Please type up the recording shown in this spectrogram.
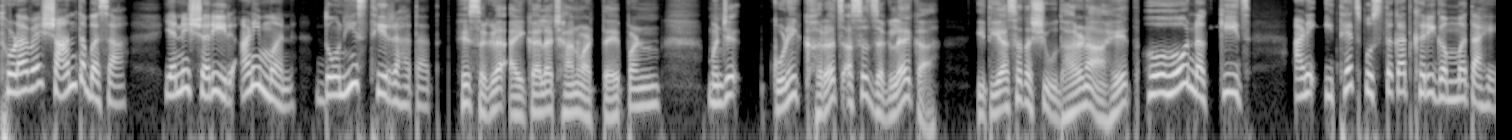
थोडा वेळ शांत बसा यांनी शरीर आणि मन दोन्ही स्थिर राहतात. हे सगळं ऐकायला छान वाटतंय पण म्हणजे कोणी खरंच असं जगलंय का? इतिहासात अशी उदाहरणं आहेत? हो हो नक्कीच. आणि इथेच पुस्तकात खरी गंमत आहे.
